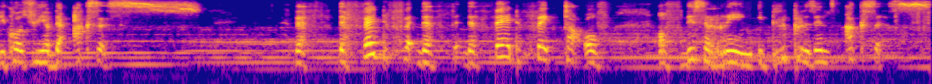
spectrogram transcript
because you have the access. The, the, third, the, the third factor of of this ring, it represents access.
